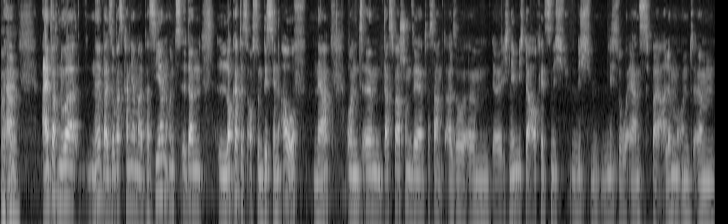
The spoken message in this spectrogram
Okay. Ja? Einfach nur, ne, weil sowas kann ja mal passieren und dann lockert es auch so ein bisschen auf, ja. Und ähm, das war schon sehr interessant. Also ähm, äh, ich nehme mich da auch jetzt nicht, nicht, nicht so ernst bei allem und ähm,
